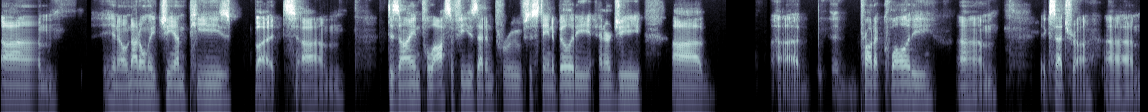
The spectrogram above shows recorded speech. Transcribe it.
um, you know not only GMPs but um, design philosophies that improve sustainability, energy, uh, uh, product quality, um, etc. Um,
